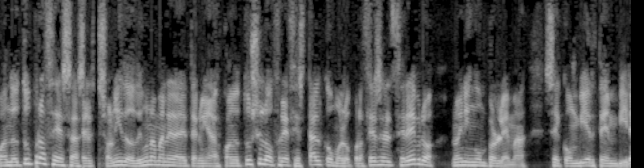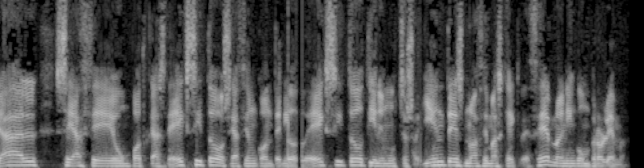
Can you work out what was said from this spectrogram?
cuando tú procesas el sonido de una manera determinada, cuando tú se lo ofreces tal como lo procesa el cerebro, no hay ningún problema. Se convierte en viral, se hace un podcast de éxito o se hace un contenido de éxito, tiene muchos oyentes, no hace más que crecer, no hay ningún problema.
